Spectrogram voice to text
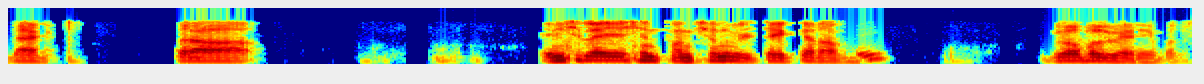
that the initialization function will take care of the global variables.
